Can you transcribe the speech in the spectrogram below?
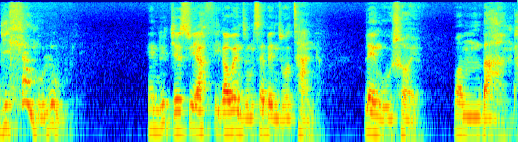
ngihlambulule. And uJesu uyafika wenza umsebenzi wothando lengiushoyo wambamba.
